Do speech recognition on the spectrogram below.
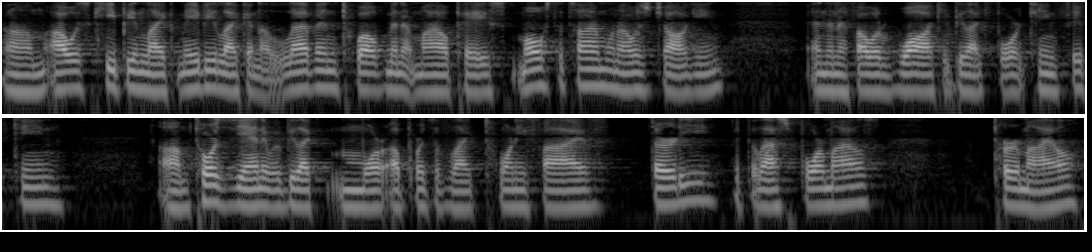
Um, I was keeping like maybe like an 11, 12 minute mile pace most of the time when I was jogging. And then if I would walk, it'd be like 14, 15. Um, towards the end, it would be like more upwards of like 25, 30, like the last four miles per mile.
